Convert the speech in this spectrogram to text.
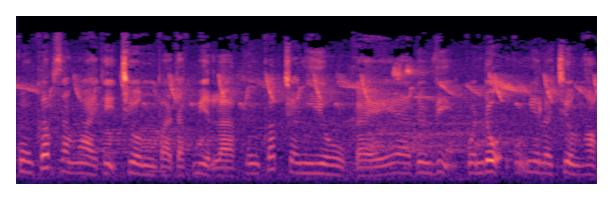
cung cấp ra ngoài thị trường và đặc biệt là cung cấp cho nhiều cái à, đơn vị quân đội cũng như là trường học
